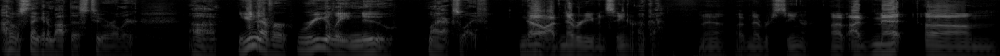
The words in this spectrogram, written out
I was thinking about this too earlier. Uh, you never really knew my ex-wife. No, I've never even seen her. Okay. Yeah, I've never seen her. I've, I've met um,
